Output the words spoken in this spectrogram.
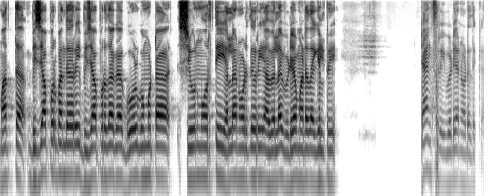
ಮತ್ತು ಬಿಜಾಪುರ ಬಂದೇವ್ರಿ. ಬಿಜಾಪುರದಾಗ ಗೋಳ್ ಗುಮ್ಮಟ, ಶಿವನ ಮೂರ್ತಿ ಎಲ್ಲ ನೋಡಿದೇವ್ರಿ ಅವೆಲ್ಲ ವಿಡಿಯೋ ಮಾಡೋದಾಗಿಲ್ರಿ. ಥ್ಯಾಂಕ್ಸ್ ರೀ ವಿಡಿಯೋ ನೋಡೋದಕ್ಕೆ.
